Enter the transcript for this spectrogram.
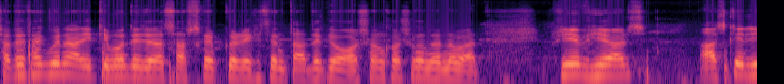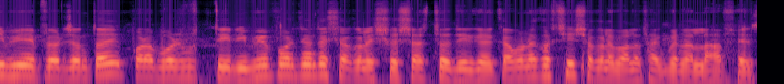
সাথে থাকবেন। আর ইতিমধ্যে যারা সাবস্ক্রাইব করে রেখেছেন, তাদেরকে অসংখ্য অসংখ্য ধন্যবাদ। প্রিয় ভিউয়ার্স আজকের রিভিউ এ পর্যন্তই। পরবর্তী রিভিউ পর্যন্ত সকলের সুস্বাস্থ্য ও দীর্ঘায়ু কামনা করছি। সকলে ভালো থাকবেন। আল্লাহ হাফেজ।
